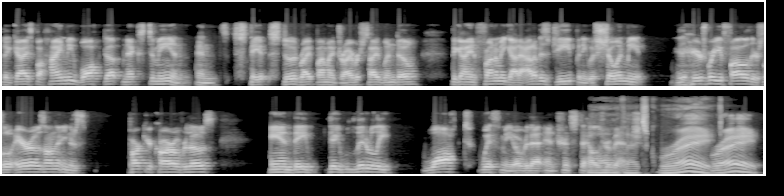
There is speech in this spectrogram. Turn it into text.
The guys behind me walked up next to me and and stay, stood right by my driver's side window. The guy in front of me got out of his jeep and he was showing me, here's where you follow. There's little arrows on it. You know, just park your car over those. and they they literally walked with me over that entrance to Hell's Oh, Revenge. that's great. Right.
